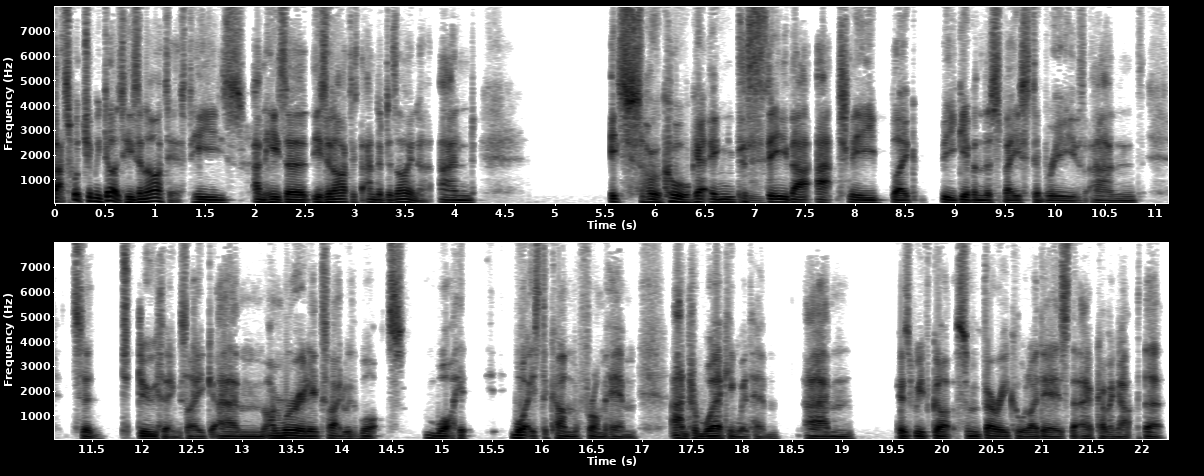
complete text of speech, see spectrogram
that's what Jimmy does. He's an artist. He's and he's a he's an artist and a designer, and it's so cool getting to Mm. see that actually like be given the space to breathe and to, to do things. Like um, I'm really excited with what's what hi- what is to come from him and from working with him um, because we've got some very cool ideas that are coming up that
